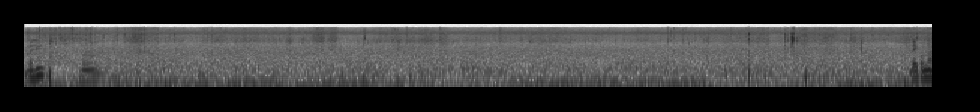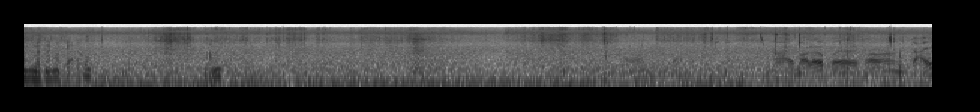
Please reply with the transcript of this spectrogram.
Đấy. Ừ. đây có năng mật này mà kẻ không? Ấm. Bỏ lớp về cho chảy.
